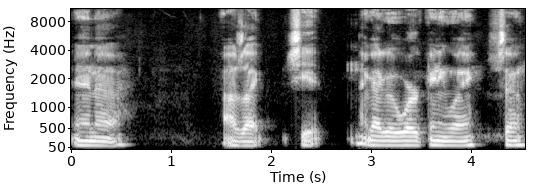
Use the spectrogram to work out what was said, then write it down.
and uh, I was like, shit, I gotta go to work anyway. So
